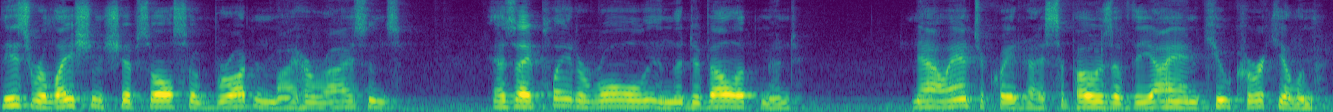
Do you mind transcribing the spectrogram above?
These relationships also broadened my horizons as I played a role in the development, now antiquated, I suppose, of the INQ curriculum,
